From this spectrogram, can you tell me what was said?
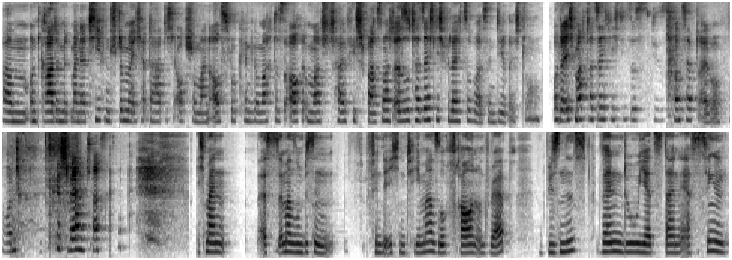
Ähm, und gerade mit meiner tiefen Stimme, ich, da hatte ich auch schon mal einen Ausflug hingemacht, das auch immer total viel Spaß macht. Also tatsächlich vielleicht sowas in die Richtung. Oder ich mache tatsächlich dieses, dieses Konzeptalbum, du geschwärmt hast. Ich meine, es ist immer so ein bisschen, finde ich, ein Thema, so Frauen und Rap. Business. Wenn du jetzt deine erste Single,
